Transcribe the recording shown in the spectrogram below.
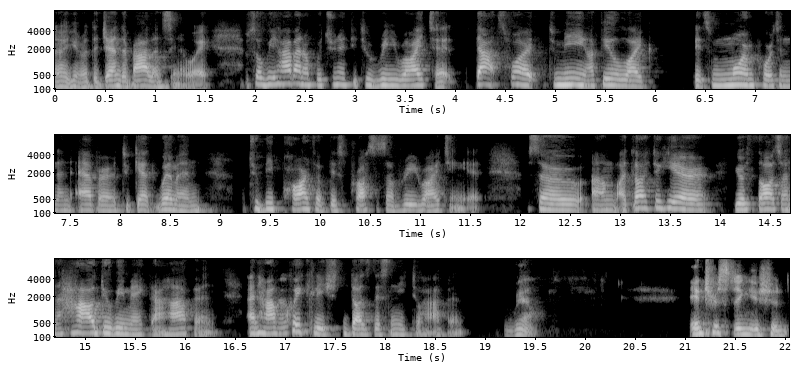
uh, you know, the gender balance in a way. So we have an opportunity to rewrite it. That's why, to me, I feel like it's more important than ever to get women to be part of this process of rewriting it. So um, I'd like to hear your thoughts on how do we make that happen and how quickly does this need to happen? Well, interesting you should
